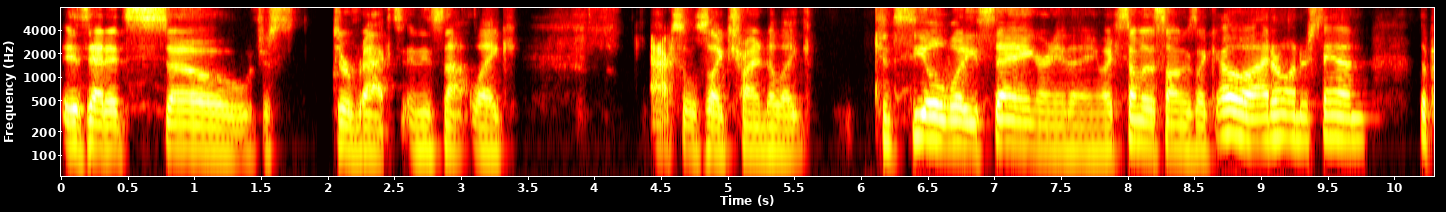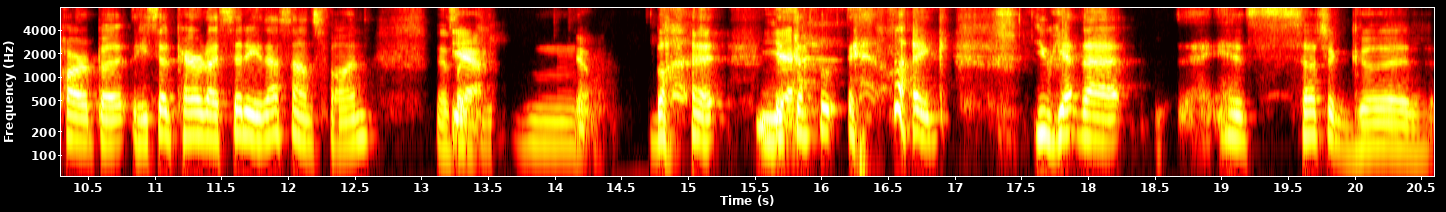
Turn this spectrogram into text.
is that it's so just direct and it's not like Axl's like trying to like conceal what he's saying or anything. Like some of the songs, like, oh, I don't understand the part, but he said Paradise City. That sounds fun. And it's yeah. like, mm, yeah. but yeah, like you get that. It's such a good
